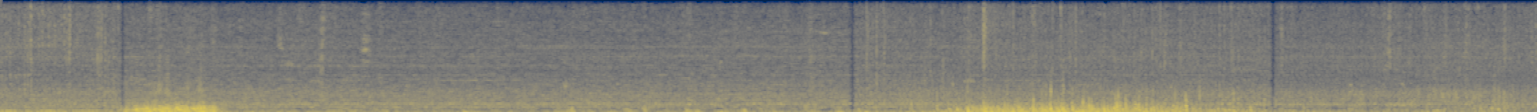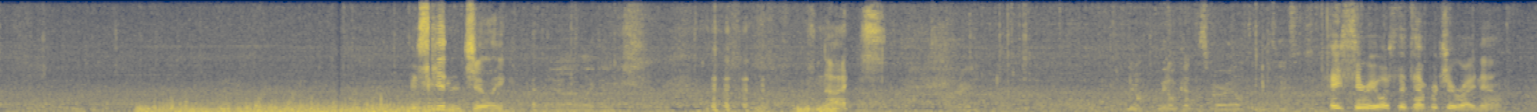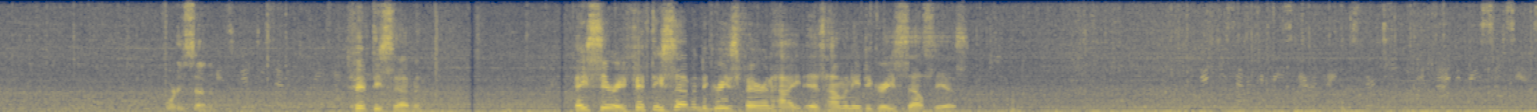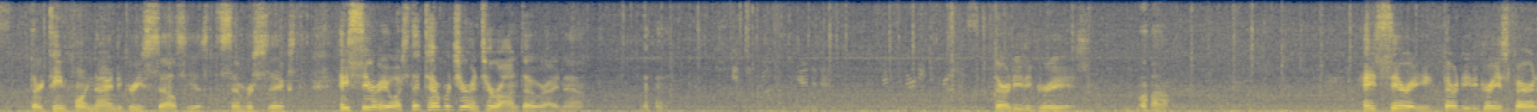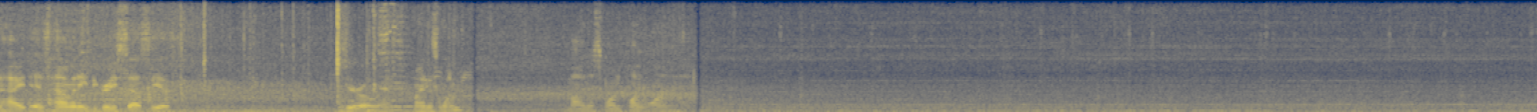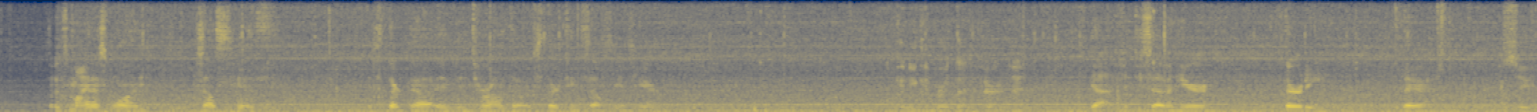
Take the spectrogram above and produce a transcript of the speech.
It's getting chilly. Yeah, I like it. It's nice. Great. We don't we don't get this very often in Texas. Hey Siri, what's the temperature right now? Forty-seven. It's 57 degrees 57. Hey Siri, 57 degrees Fahrenheit is how many degrees Celsius? 57 degrees Fahrenheit is 13.9 degrees Celsius. 13.9 degrees Celsius, December 6th. Hey Siri, what's the temperature in Toronto right now? In Toronto, Canada, it's 30 degrees. 30 degrees. hey Siri, 30 degrees Fahrenheit is how many degrees Celsius? Zero, right? Minus one? Minus 1.1. So it's minus one Celsius. It's thir- uh, in, in Toronto. It's 13 Celsius here. get that in Fahrenheit? Yeah, 57 here, 30 there. Let's see.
